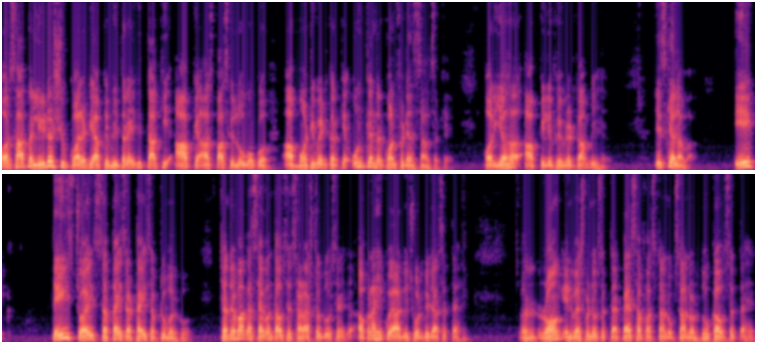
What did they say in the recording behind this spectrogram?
और साथ में लीडरशिप क्वालिटी आपके भीतर रहेगी ताकि आपके आसपास के लोगों को आप मोटिवेट करके उनके अंदर कॉन्फिडेंस डाल सके। और यह आपके लिए फेवरेट काम भी है। इसके अलावा एक तेईस चौबीस, सत्ताईस, अट्ठाईस अक्टूबर को। चंद्रमा का सेवंथ हाउस से षडाष्टक दोष रहेगा। अपना ही कोई आदमी छोड़ के जा सकता है। रॉन्ग इन्वेस्टमेंट हो सकता है, पैसा फंसना, नुकसान और धोखा हो सकता है।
